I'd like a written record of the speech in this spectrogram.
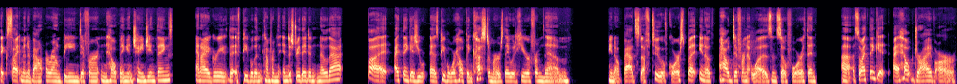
excitement about around being different and helping and changing things. And i agree that if people didn't come from the industry they didn't know that but I think as you as people were helping customers, they would hear from them, you know, bad stuff too, of course, but you know how different it was and so forth. And uh, so I think it I helped drive our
